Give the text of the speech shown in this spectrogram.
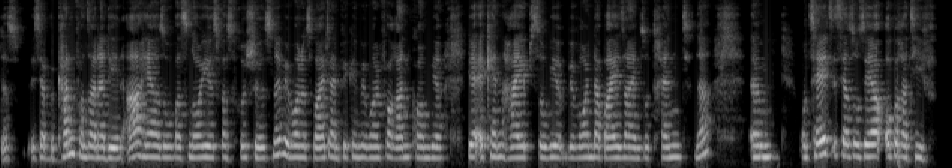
das ist ja bekannt von seiner DNA her, so was Neues, was Frisches. Ne? Wir wollen uns weiterentwickeln, wir wollen vorankommen, wir, wir erkennen Hypes, so wir, wir wollen dabei sein, so Trend. Ne? Ähm, mhm. und Sales ist ja so sehr operativ.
